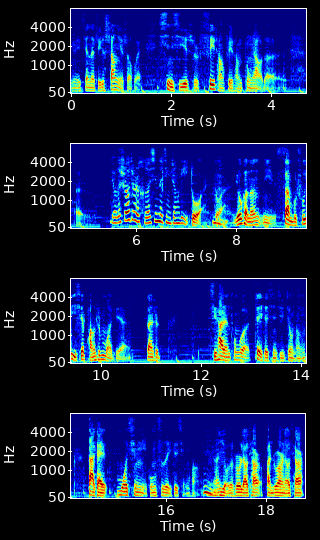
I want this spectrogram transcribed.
因为现在是一个商业社会，信息是非常非常重要的。呃，有的时候就是核心的竞争力。对对，嗯有可能你散不出一些旁枝末节，但是其他人通过这些信息就能大概摸清你公司的一些情况。嗯然后有的时候聊天儿，饭桌上聊天儿，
